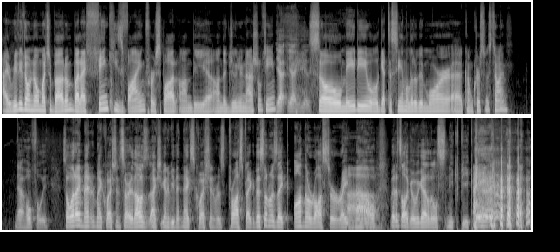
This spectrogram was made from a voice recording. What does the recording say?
I really don't know much about him, but I think he's vying for a spot on the uh, on the junior national team. yeah, yeah, he is. So maybe we'll get to see him a little bit more uh, come Christmas time. Yeah, hopefully. So what I meant in my question, sorry, that was actually going to be the next question was prospect. This one was like on the roster right now, Ah. but it's all good. We got a little sneak peek there.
